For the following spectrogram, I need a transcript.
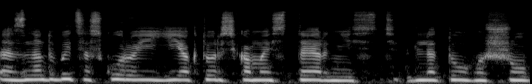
Е, Знадобиться скоро її акторська майстерність для того, щоб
